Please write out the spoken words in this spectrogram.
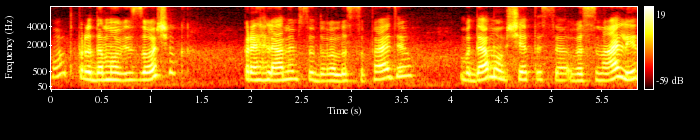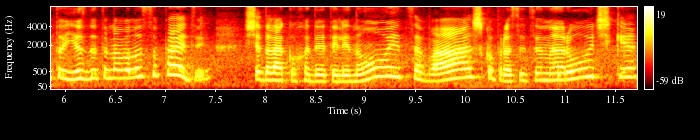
От, продамо візочок, приглянемося до велосипедів. Будемо вчитися весна, літо їздити на велосипеді. Ще далеко ходити лінується, важко, проситься на ручки.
